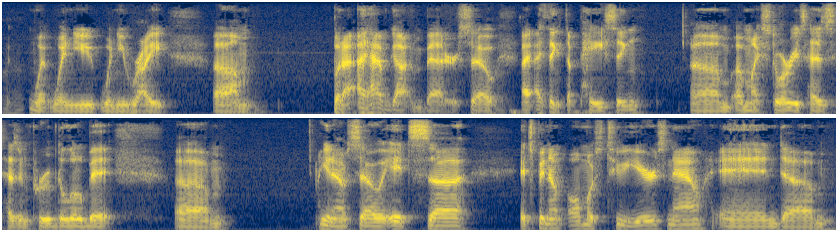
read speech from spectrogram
mm-hmm. when, when you when you write. Um, but I, I, have gotten better, so mm-hmm. I, I, think the pacing um, of my stories has has improved a little bit. Um, you know, so it's uh, it's been almost two years now, and um,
